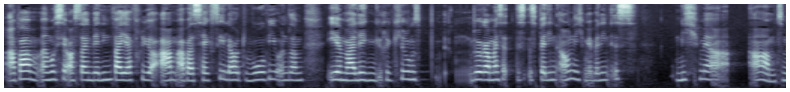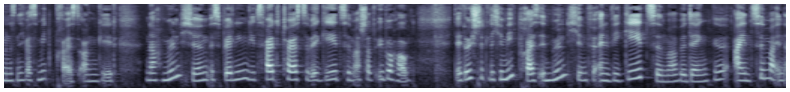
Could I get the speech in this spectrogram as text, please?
Aber man muss ja auch sagen, Berlin war ja früher arm, aber sexy, laut Wovi, unserem ehemaligen Regierungsbürgermeister. Das ist Berlin auch nicht mehr. Berlin ist nicht mehr arm, zumindest nicht was Mietpreis angeht. Nach München ist Berlin die zweite teuerste WG-Zimmerstadt überhaupt. Der durchschnittliche Mietpreis in München für ein WG-Zimmer, bedenke, ein Zimmer in,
